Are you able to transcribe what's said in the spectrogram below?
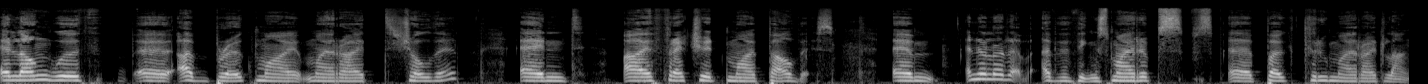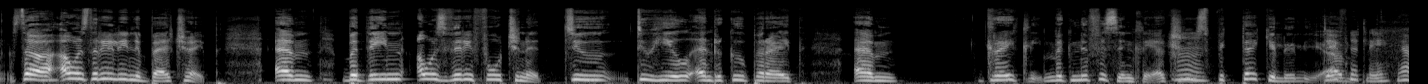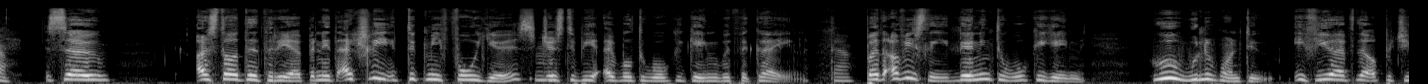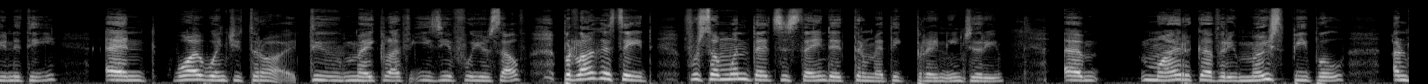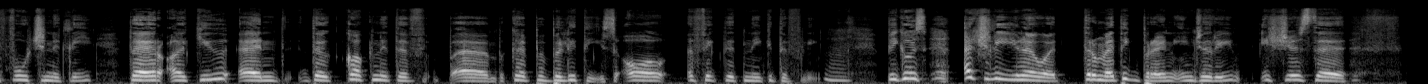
along with uh, I broke my my right shoulder, and I fractured my pelvis, um, and a lot of other things. My ribs uh, poked through my right lung, so I was really in a bad shape. Um, but then I was very fortunate to to heal and recuperate. Um, greatly, magnificently, actually, spectacularly. Um, Definitely, yeah. so I started the rehab, and it actually it took me four years just to be able to walk again with the cane. Yeah. But obviously, learning to walk again, who wouldn't want to? If you have the opportunity, and why won't you try to make life easier for yourself? But like I said, for someone that sustained a traumatic brain injury, um, my recovery, most people, unfortunately, their IQ and the cognitive um, capabilities are affected negatively. Because actually, you know what? Traumatic brain injury is just a,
